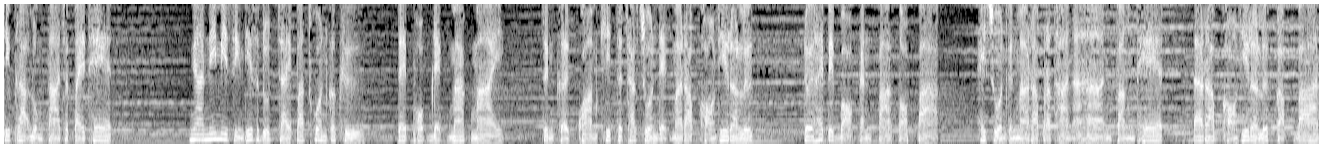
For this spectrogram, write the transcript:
ที่พระหลวงตาจะไปเทศ งานนี้มีสิ่งที่สะดุดใจป้าท้วนก็คือ ได้พบเด็กมากมาย จึงเกิดความคิดจะชักชวนเด็กมารับของที่ระลึก ดยให้ไปบอกกันปากต่อปาก ให้ชวนกันมารับประทานอาหาร ฟังเทศ และรับของที่ระลึกกลับบ้าน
